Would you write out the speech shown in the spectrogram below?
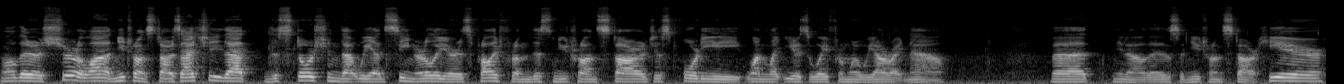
Well, there are sure a lot of neutron stars. Actually, that distortion that we had seen earlier is probably from this neutron star just 41 light years away from where we are right now. But, you know, there's a neutron star here.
